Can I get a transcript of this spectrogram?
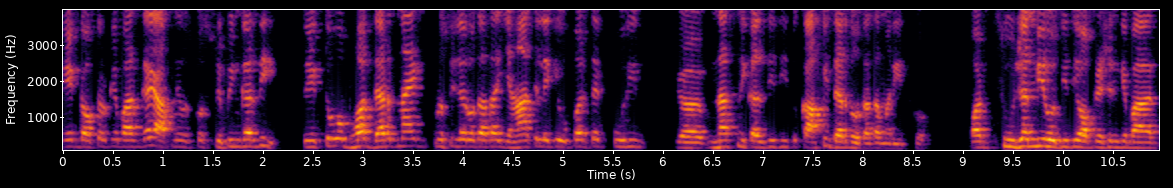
एक डॉक्टर के पास गए, आपने उसको स्ट्रिपिंग कर दी तो एक तो वो बहुत दर्दनाक प्रोसीजर होता था, यहाँ से लेके ऊपर से पूरी नस निकलती थी तो काफ़ी दर्द होता था मरीज़ को। और सूजन भी होती थी ऑपरेशन के बाद,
